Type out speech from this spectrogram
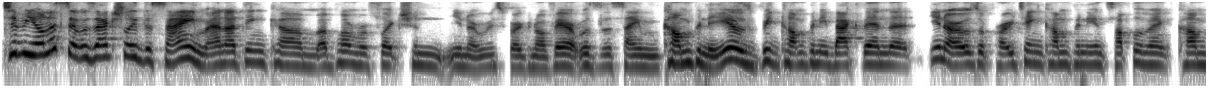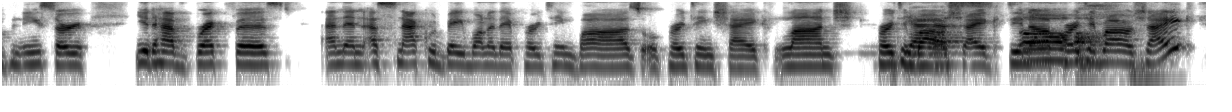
to be honest, it was actually the same. And I think um, upon reflection, you know, we've spoken off air, it was the same company. It was a big company back then that, you know, it was a protein company and supplement company. So you'd have breakfast, and then a snack would be one of their protein bars or protein shake, lunch, protein yes. bar shake, dinner, oh, protein bar shake.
